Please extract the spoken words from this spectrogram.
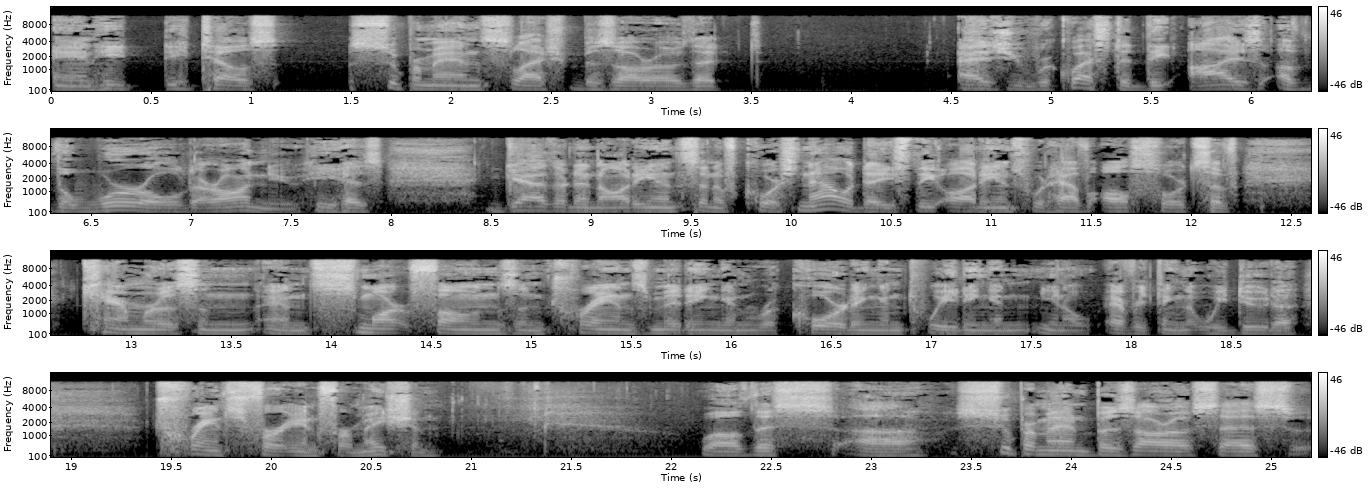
and he he tells Superman slash Bizarro that as you requested, the eyes of the world are on you. He has gathered an audience, and of course, nowadays the audience would have all sorts of cameras and, and smartphones and transmitting and recording and tweeting and you know everything that we do to transfer information. Well, this uh, Superman Bizarro says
